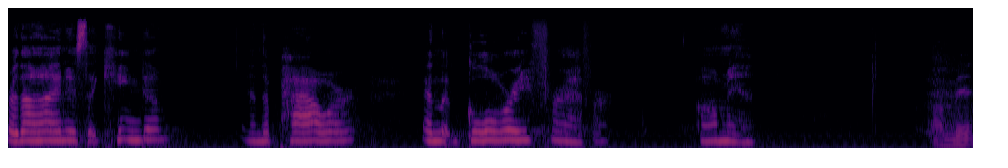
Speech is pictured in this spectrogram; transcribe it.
For thine is the kingdom, and the power, and the glory forever. Amen. Amen.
